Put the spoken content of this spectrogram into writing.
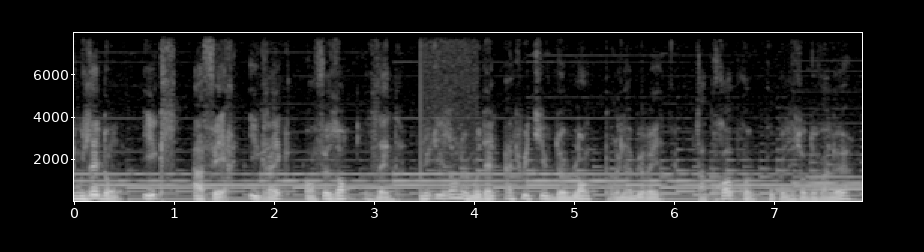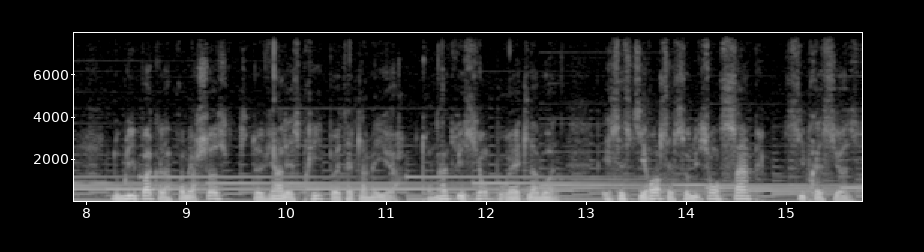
Nous aidons X à faire Y en faisant Z. En utilisant le modèle intuitif de Blanc pour élaborer ta propre proposition de valeur, n'oublie pas que la première chose qui te vient à l'esprit peut être la meilleure. Ton intuition pourrait être la bonne. Et c'est ce qui rend cette solution simple si précieuse.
